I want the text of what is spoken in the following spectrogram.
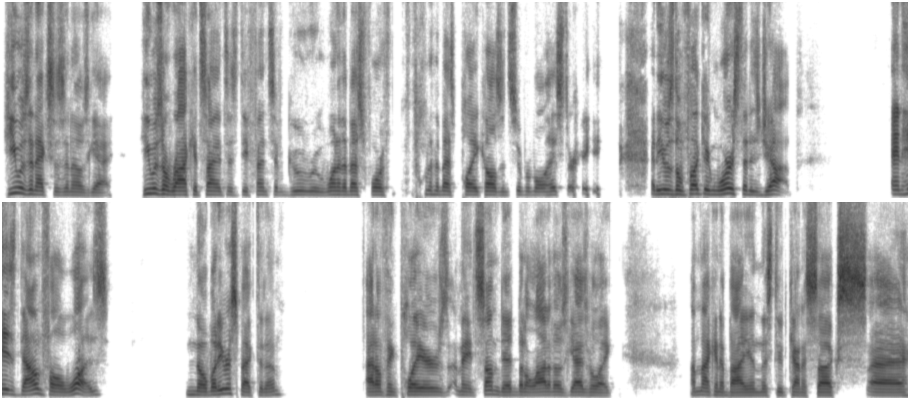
He was an X's and O's guy. He was a rocket scientist, defensive guru, one of the best fourth, one of the best play calls in Super Bowl history. and he was the fucking worst at his job. And his downfall was nobody respected him. I don't think players, I mean, some did, but a lot of those guys were like, I'm not going to buy in. This dude kind of sucks. Uh,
